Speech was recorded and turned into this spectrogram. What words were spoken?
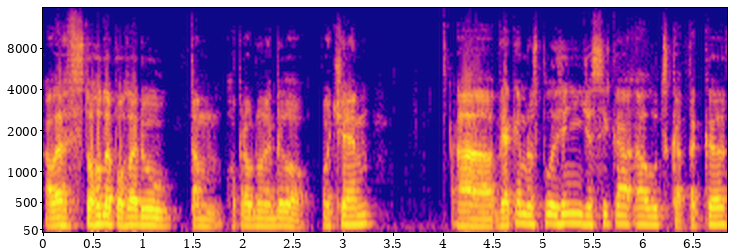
Ale z tohohle pohledu tam opravdu nebylo o čem. A v jakém rozpoložení Jessica a Lucka? Tak eh,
